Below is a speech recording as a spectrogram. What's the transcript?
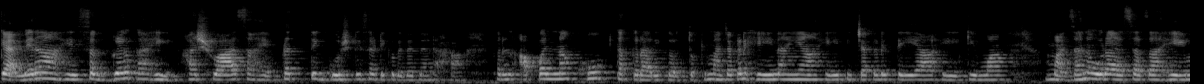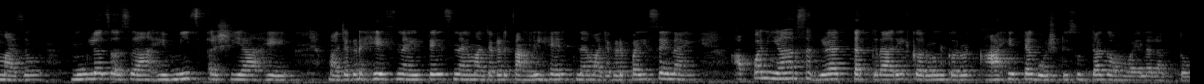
कॅमेरा आहे सगळं काही हा श्वास आहे प्रत्येक गोष्टीसाठी कृतज्ञ राहा. कारण आपण ना खूप तक्रारी करतो की माझ्याकडे हे नाही आहे तिच्याकडे ते आहे किंवा माझा नवरा असाच आहे माझं मुलंच असं आहे मीच अशी आहे माझ्याकडे हेच नाही तेच नाही माझ्याकडे चांगली हेल्थ नाही माझ्याकडे पैसे नाही. आपण या सगळ्या तक्रारी करून करून आहे त्या गोष्टीसुद्धा गमवायला लागतो.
